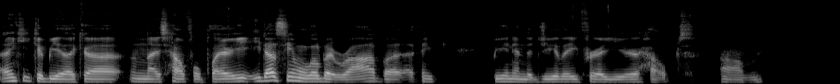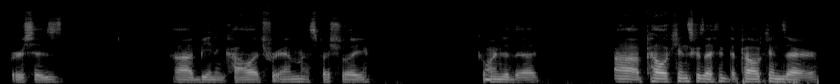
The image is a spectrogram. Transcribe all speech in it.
i think he could be like a, a nice helpful player he, he, does seem a little bit raw but i think being in the g league for a year helped um, versus uh, being in college for him especially going to the uh, Pelicans because I think the Pelicans are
